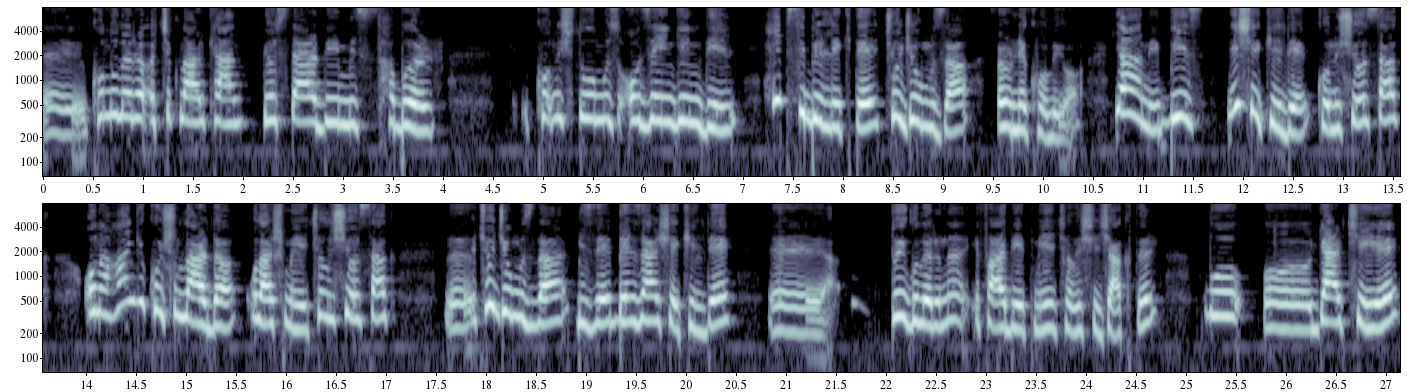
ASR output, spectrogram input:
e, konuları açıklarken gösterdiğimiz sabır, konuştuğumuz o zengin dil hepsi birlikte çocuğumuza örnek oluyor. Yani biz ne şekilde konuşuyorsak, ona hangi koşullarda ulaşmaya çalışıyorsak e, çocuğumuz da bize benzer şekilde e, duygularını ifade etmeye çalışacaktır. Bu gerçeği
